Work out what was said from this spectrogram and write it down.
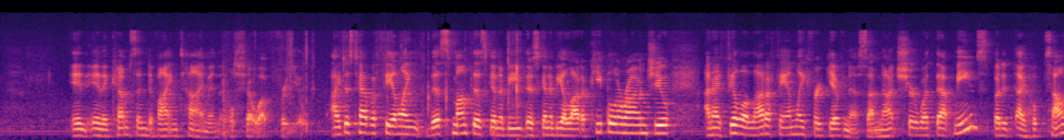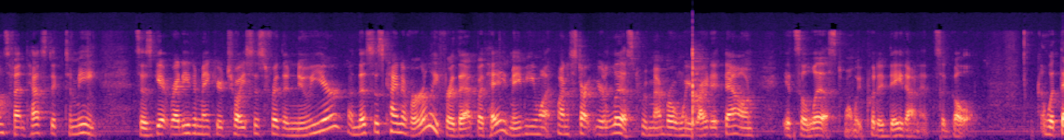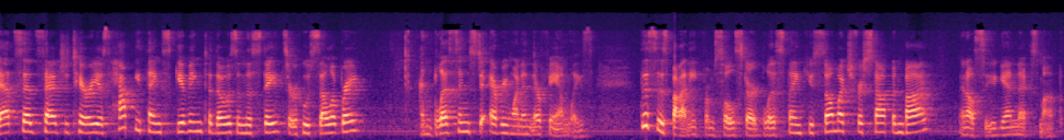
and, and it comes in divine time and it'll show up for you. I just have a feeling this month is going to be, there's going to be a lot of people around you, and I feel a lot of family forgiveness. I'm not sure what that means, but it, I hope sounds fantastic to me. It says get ready to make your choices for the new year, and this is kind of early for that, but hey, maybe you want, want to start your list. Remember, when we write it down, it's a list. When we put a date on it, it's a goal. With that said, Sagittarius, happy Thanksgiving to those in the States or who celebrate, and blessings to everyone and their families. This is Bonnie from Soul Star Bliss. Thank you so much for stopping by, and I'll see you again next month.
